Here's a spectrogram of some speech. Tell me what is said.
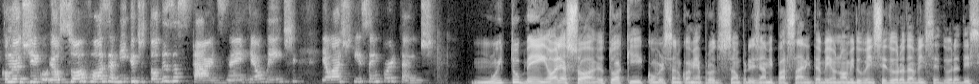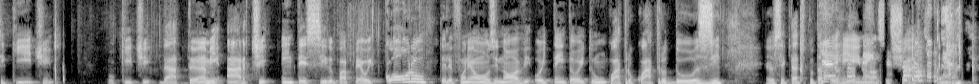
como eu digo, eu sou a voz amiga de todas as tardes, né? E realmente, eu acho que isso é importante. Muito bem, olha só, eu tô aqui conversando com a minha produção para eles já me passarem também o nome do vencedor ou da vencedora desse kit o kit da Tami, arte em tecido, papel e couro. Telefone é 11 980 81 4412. Eu sei que tá disputa ferrenha aí no nosso chat.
